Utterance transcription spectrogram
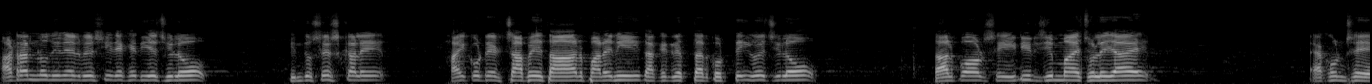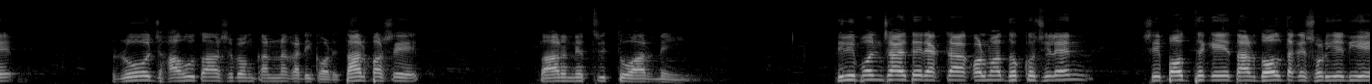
আটান্ন দিনের বেশি রেখে দিয়েছিল, কিন্তু শেষকালে হাইকোর্টের চাপে তার পারেনি, তাকে গ্রেপ্তার করতেই হয়েছিল। তারপর সে ইডির জিম্মায় চলে যায়। এখন সে রোজ হাহুতাস এবং কান্নাকাটি করে। তার পাশে তার নেতৃত্ব আর নেই। তিনি পঞ্চায়েতের একটা কর্মাধ্যক্ষ ছিলেন। সেই পদ থেকে তার দল তাকে সরিয়ে দিয়ে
